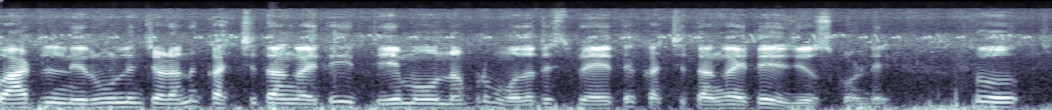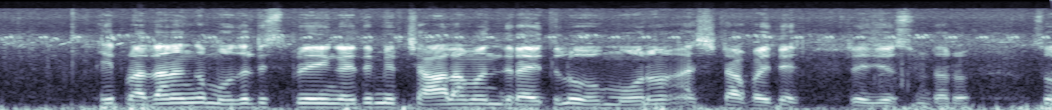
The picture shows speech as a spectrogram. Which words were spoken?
వాటిని నిర్మూలించడానికి ఖచ్చితంగా అయితే ఈ తేమ ఉన్నప్పుడు మొదటి స్ప్రే అయితే ఖచ్చితంగా అయితే చేసుకోండి. సో ఈ ప్రధానంగా మొదటి స్ప్రేయింగ్ అయితే మీరు చాలామంది రైతులు మోనో అస్టాఫ్ అయితే స్ప్రే చేస్తుంటారు. సో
